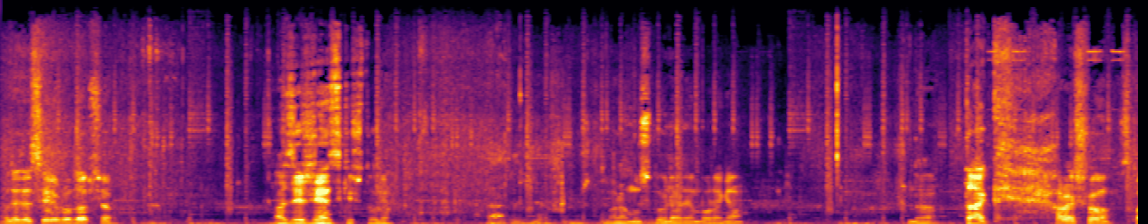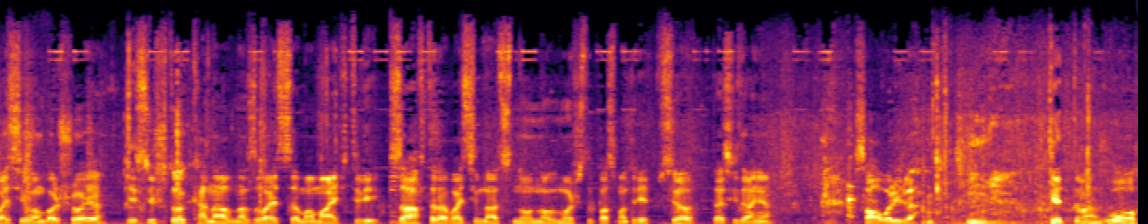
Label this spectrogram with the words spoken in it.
вот это серебро да все а здесь женский что ли? Mana muzko'ylari ham bor ekan да. Так хорошо. Спасибо вам большое. Если что канал называется мамаев тв завтра в 18.00 можете посмотреть. Все до свидания sog' bo'linglar. Ketdiman oh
